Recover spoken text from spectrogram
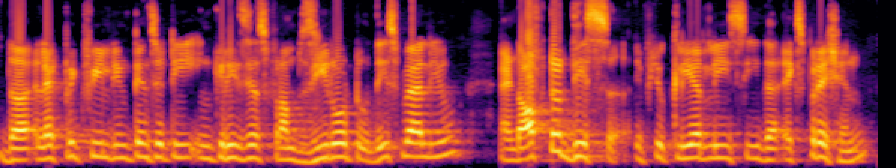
the electric field intensity increases from 0 to this value and after this, if you clearly see the expression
